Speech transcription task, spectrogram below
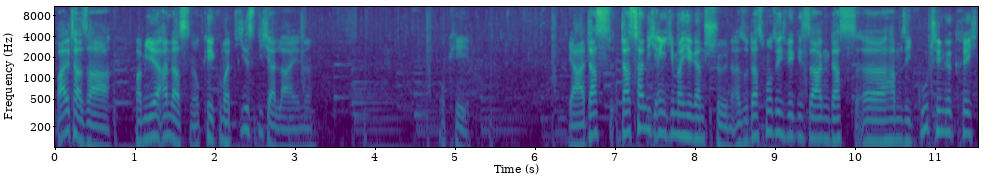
Balthasar. Familie Andersen. Okay, guck mal, die ist nicht alleine. Okay. Ja, das, das fand ich eigentlich immer hier ganz schön. Also das muss ich wirklich sagen, das äh, haben sie gut hingekriegt.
